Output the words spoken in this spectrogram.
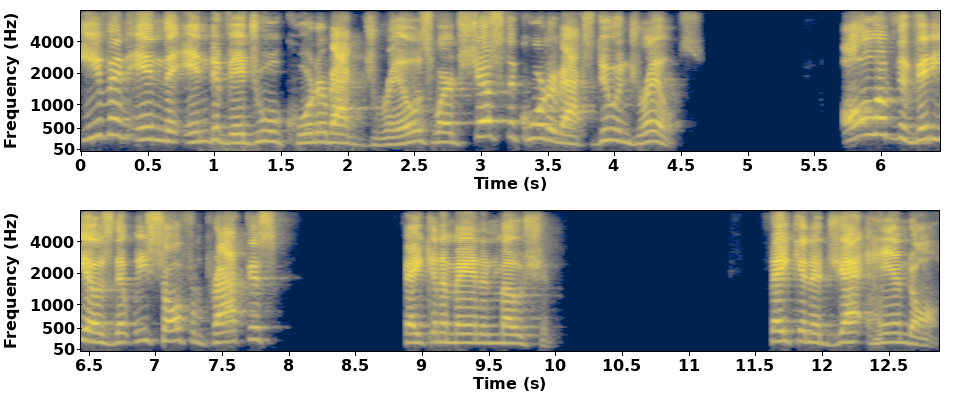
even in the individual quarterback drills where it's just the quarterbacks doing drills. All of the videos that we saw from practice, faking a man in motion, faking a jet handoff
